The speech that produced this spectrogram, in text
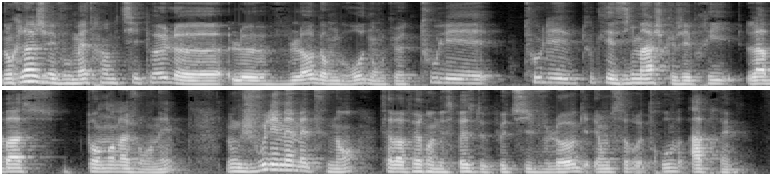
Donc là, je vais vous mettre un petit peu le, vlog en gros, donc euh, tous les, toutes les images que j'ai prises là-bas pendant la journée. Donc je vous les mets maintenant, ça va faire un espèce de petit vlog et on se retrouve après. Je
